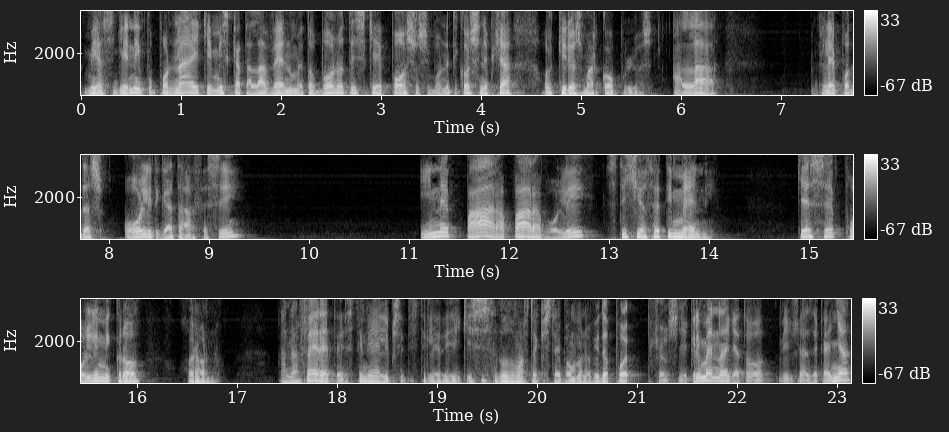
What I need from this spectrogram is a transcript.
μια συγγενή που πονάει και εμείς καταλαβαίνουμε τον πόνο της και πόσο συμπονετικό είναι πια ο κύριος Μαρκόπουλος. Αλλά βλέποντας όλη την κατάθεση, είναι πάρα πάρα πολύ στοιχειοθετημένη και σε πολύ μικρό χρόνο αναφέρεται στην έλλειψη της τηλεδιοίκησης, θα το δούμε αυτό και στο επόμενο βίντεο, πιο συγκεκριμένα για το 2019,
